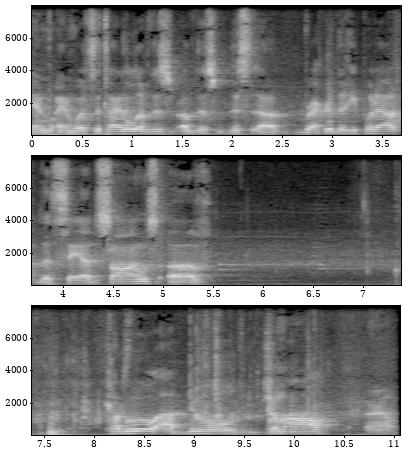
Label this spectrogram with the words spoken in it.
And and what's the title of this of this this uh, record that he put out? The sad songs of Kabul Abdul Jamal. Or no,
